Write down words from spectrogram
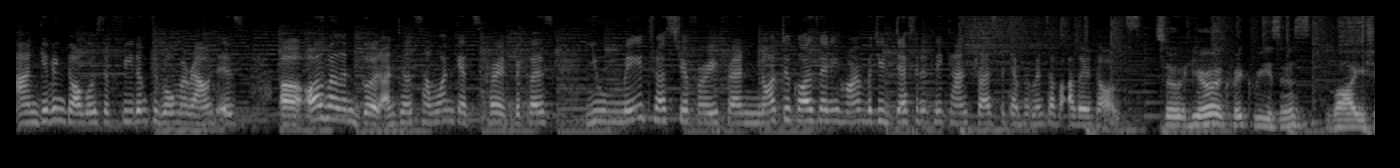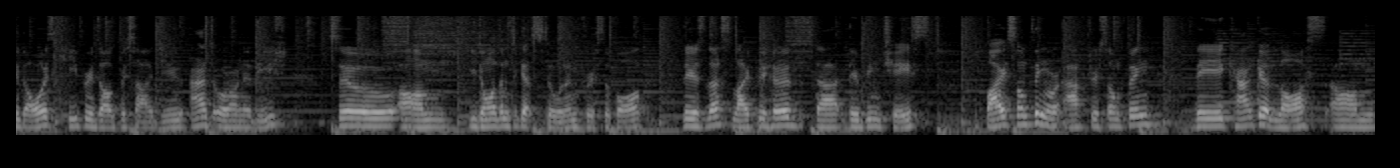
And giving doggos the freedom to roam around is uh, all well and good until someone gets hurt because you may trust your furry friend not to cause any harm, but you definitely can't trust the temperaments of other dogs. So here are quick reasons why you should always keep your dog beside you and or on a leash. So um, you don't want them to get stolen, first of all. There's less likelihood that they're being chased by something or after something. They can't get lost. Um,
